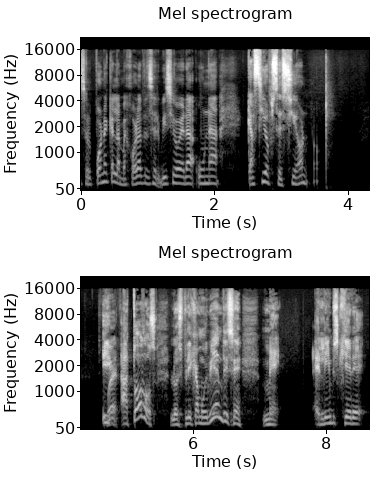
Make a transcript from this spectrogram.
se supone que la mejora del servicio era una casi obsesión. ¿no? Y a todos lo explica muy bien. Dice, me, el IMSS quiere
